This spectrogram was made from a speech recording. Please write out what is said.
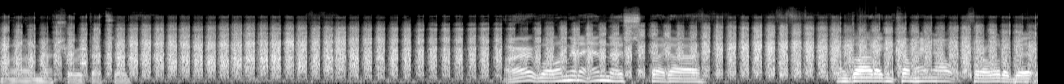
Uh, I'm not sure what that said. Alright, well, I'm going to end this, but uh, I'm glad I can come hang out for a little bit.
